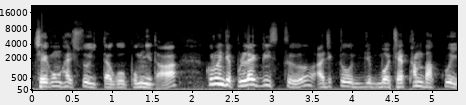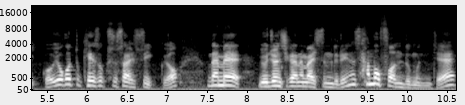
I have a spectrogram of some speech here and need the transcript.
제공할 수 있다고 봅니다. 그리고 이제 블랙리스트 아직도 뭐 재판 받고 있고 이것도 계속 수사할 수 있고요. 그다음에 요전 시간에 말씀드린 사모펀드 문제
